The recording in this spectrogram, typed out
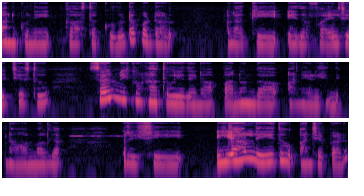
అనుకుని కాస్త కుదుట పడ్డాడు. అలాగే ఏదో ఫైల్ చెక్ చేస్తూ సార్ మీకు నాతో ఏదైనా పనుందా? అని అడిగింది నార్మల్గా. రిషి యా లేదు అని చెప్పాడు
